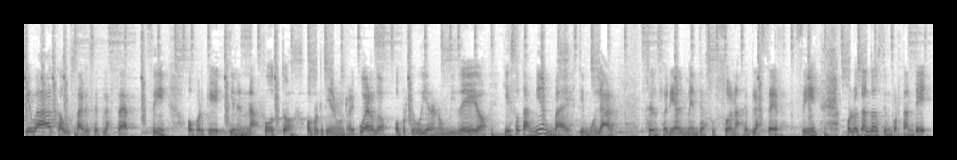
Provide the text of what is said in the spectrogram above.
que va a causar ese placer, ¿sí? O porque tienen una foto, o porque tienen un recuerdo, o porque vieron un video, y eso también va a estimular sensorialmente a sus zonas de placer, ¿sí? Por lo tanto es importante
